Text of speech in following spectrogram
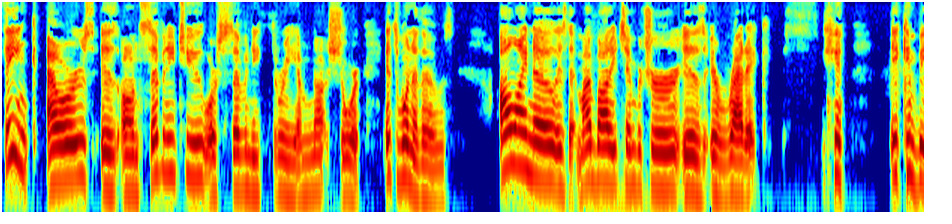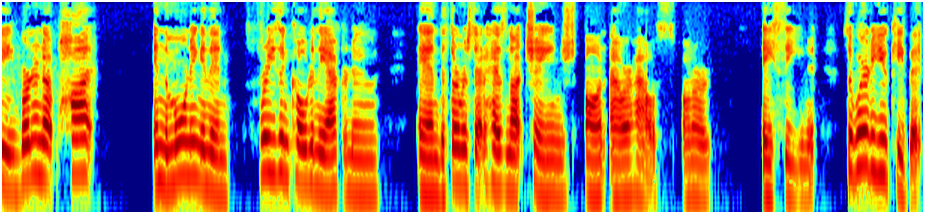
think ours is on 72 or 73. I'm not sure. It's one of those. All I know is that my body temperature is erratic. it can be burning up hot in the morning and then freezing cold in the afternoon. And the thermostat has not changed on our house, on our AC unit. So where do you keep it?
